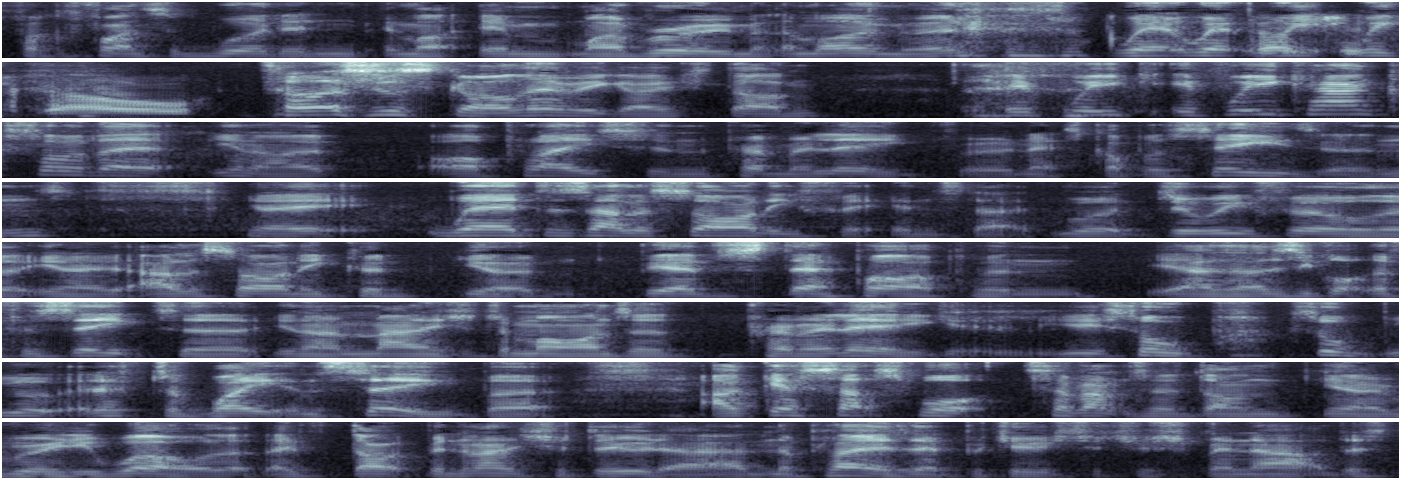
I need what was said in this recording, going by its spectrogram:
If I can find some wood in, in my in my room at the moment, where, where touch we, we skull. touch the skull. There we go. It's done. If we if we can consolidate, you know, our place in the Premier League for the next couple of seasons, you know, where does Alassani fit into that? Do we feel that you know Alassani could you know be able to step up and has, has he got the physique to you know manage the demands of Premier League? It's all, it's all you have to wait and see. But I guess that's what Southampton have done you know really mm. well that they've done, been managed to do that, and the players they've produced have just been out of this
